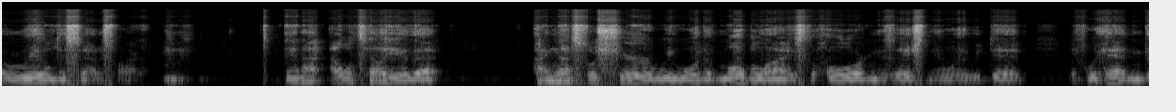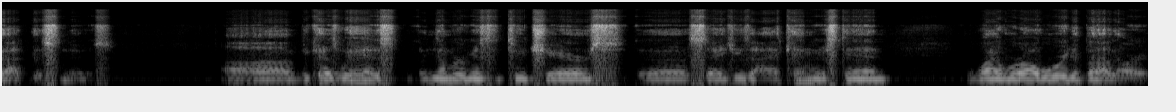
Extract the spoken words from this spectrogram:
a real dissatisfier. and I, I will tell you that I'm not so sure we would have mobilized the whole organization the way we did if we hadn't got this news. Uh, because we had a, a, number of institute chairs uh, say, geez, I can't understand why we're all worried about our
